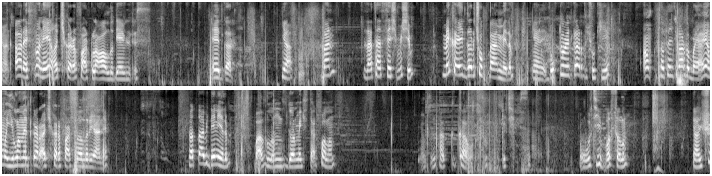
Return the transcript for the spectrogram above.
Yani Ares Nane'yi açık ara farklı aldı diyebiliriz. Edgar. Ya ben zaten seçmişim. Mecha Edgar'ı çok beğenmedim. Yani Doktor Edgar da çok iyi. Ama Tata Edgar da bayağı iyi ama Yılan Edgar açık ara farklı alır yani. Hatta bir deneyelim. Bazılarınız görmek ister falan. Yazın hakkı kalmasın. Geçmesin. Ultiyi basalım. Yani şu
